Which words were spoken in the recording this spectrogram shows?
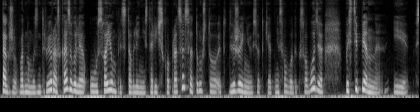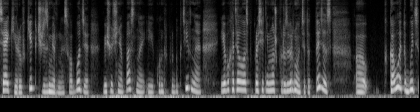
также в одном из интервью рассказывали о своем представлении исторического процесса, о том, что это движение все-таки от несвободы к свободе постепенное, и всякие рывки к чрезмерной свободе вещь очень опасная и контрпродуктивная. Я бы хотела вас попросить немножко развернуть этот тезис э, Каково это быть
